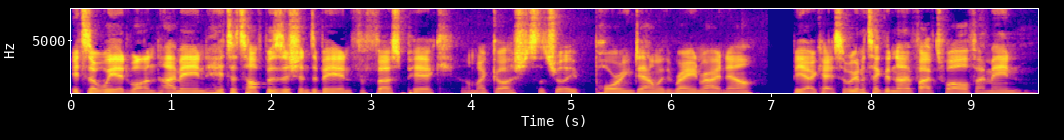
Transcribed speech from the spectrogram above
It's a weird one. I mean, it's a tough position to be in for first pick. Oh my gosh, it's literally pouring down with rain right now. But yeah, okay, so we're going to take the 9 5 12. I mean,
